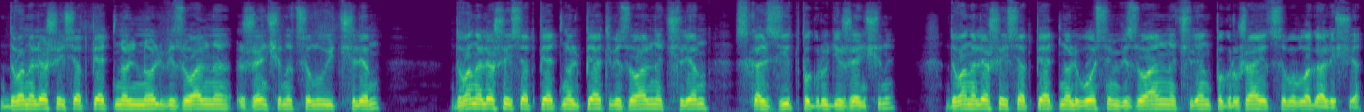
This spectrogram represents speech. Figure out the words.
206500 визуально женщина целует член. 206505 визуально член скользит по груди женщины. 206508 визуально член погружается во влагалище.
